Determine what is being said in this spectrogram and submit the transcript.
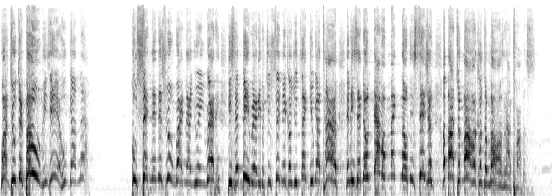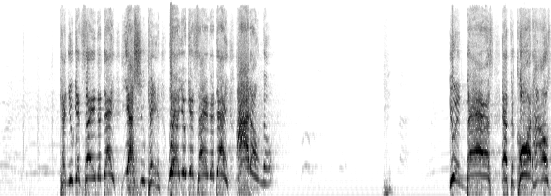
One, two, three, boom, he's here. Who got left? Who's sitting in this room right now, you ain't ready. He said, Be ready, but you're sitting there because you think you got time. And he said, Don't never make no decision about tomorrow because tomorrow's not promised. Can you get saved today? Yes, you can. Will you get saved today? I don't know. You're embarrassed at the courthouse,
